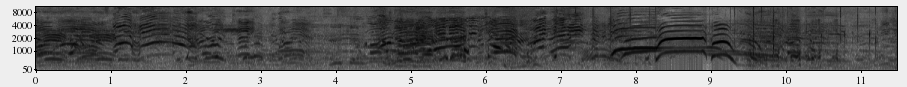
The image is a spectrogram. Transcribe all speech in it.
Get it, Kenny. Get it, Kenny. DJ,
